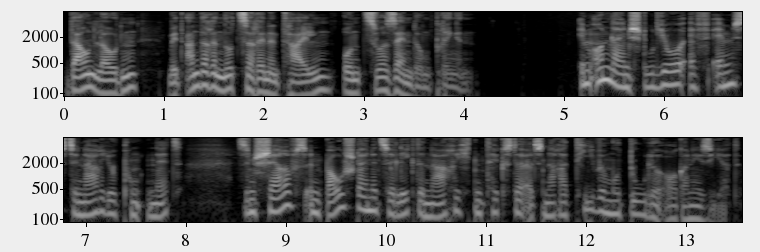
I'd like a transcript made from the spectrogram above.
downloaden mit anderen Nutzerinnen teilen und zur Sendung bringen. Im Online-Studio fmszenario.net sind Scherfs in Bausteine zerlegte Nachrichtentexte als narrative Module organisiert.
